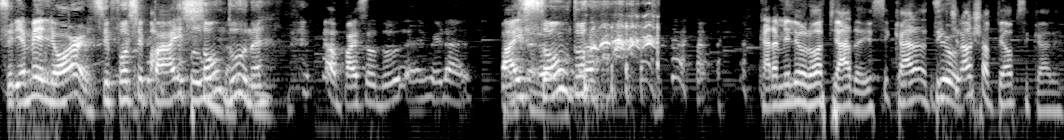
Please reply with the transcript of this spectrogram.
Seria melhor se fosse pai Sondu, né? É, pai Sandu é verdade. Pai Sondu. O cara melhorou a piada. Esse cara tem que tirar o chapéu pra esse cara.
